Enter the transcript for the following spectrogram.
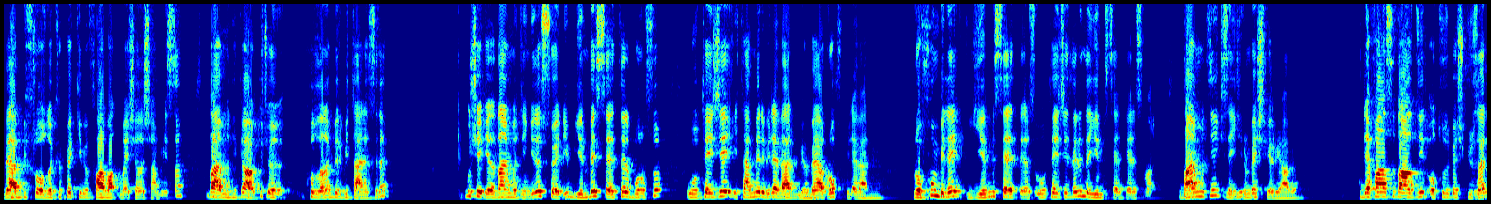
veya Bifrost'da köpek gibi farm atmaya çalışan bir insan Diamond 2 artı 3 kullanabilir bir tanesini. Bu şekilde Diamond Ing'i de söyleyeyim. 25 STR bonusu UTC itemleri bile vermiyor veya ROF bile vermiyor. ROF'un bile 20 STR'si, UTC'lerin de 20 STR'si var. Diamond Ink ise 25 veriyor abi. Defansı da az değil 35 güzel.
